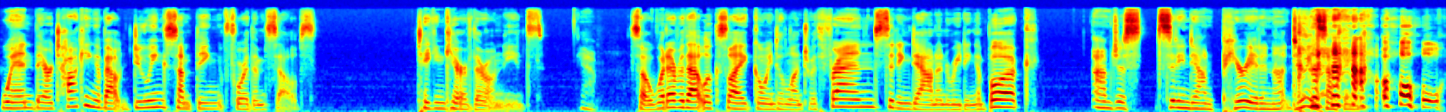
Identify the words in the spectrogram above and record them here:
when they're talking about doing something for themselves, taking care of their own needs. Yeah. So, whatever that looks like, going to lunch with friends, sitting down and reading a book. I'm just sitting down, period, and not doing something. oh,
